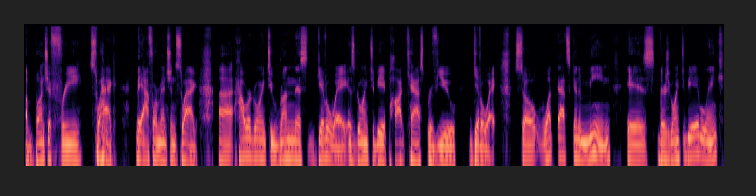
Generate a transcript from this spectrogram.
a bunch of free swag the aforementioned swag. Uh, how we're going to run this giveaway is going to be a podcast review giveaway. So, what that's going to mean is there's going to be a link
